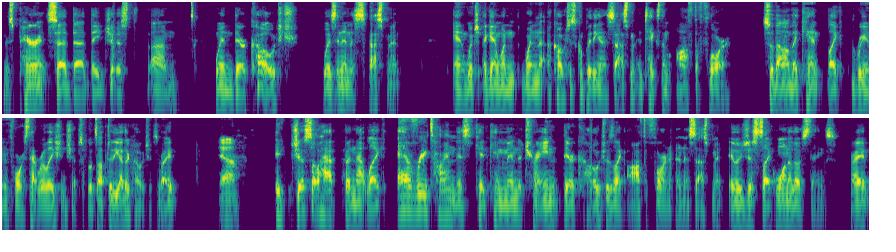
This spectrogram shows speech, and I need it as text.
this parent said that they just um, when their coach was in an assessment and which again when when a coach is completing an assessment it takes them off the floor. So now they can't like reinforce that relationship. So it's up to the other coaches right? Yeah it just so happened that like every time this kid came in to train, their coach was like off the floor in an assessment. It was just like one of those things, right?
